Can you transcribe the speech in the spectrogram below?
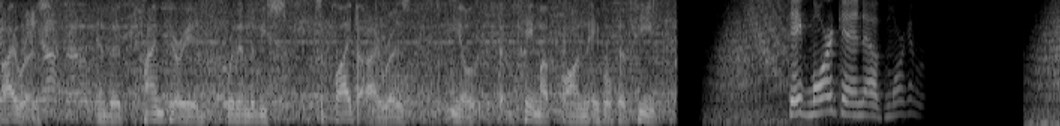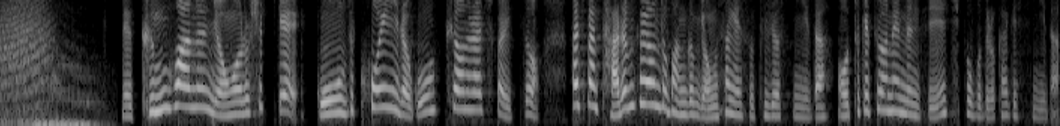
IRAs, and the time period for them to be supplied to IRAs, you know, came up on April 15th. Dave Morgan of Morgan. 네, 금화는 영어로 쉽게 골드 코인이라고 표현을 할 수가 있죠. 하지만 다른 표현도 방금 영상에서 들렸습니다. 어떻게 표현했는지 짚어보도록 하겠습니다.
